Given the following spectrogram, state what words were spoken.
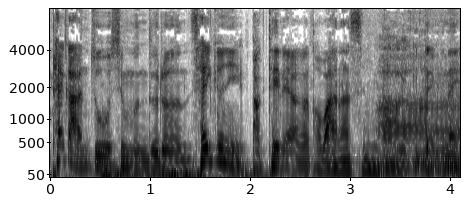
폐가 안 좋으신 분들은 세균이 박테리아가 더 많았습니다. 아. 그렇기 때문에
